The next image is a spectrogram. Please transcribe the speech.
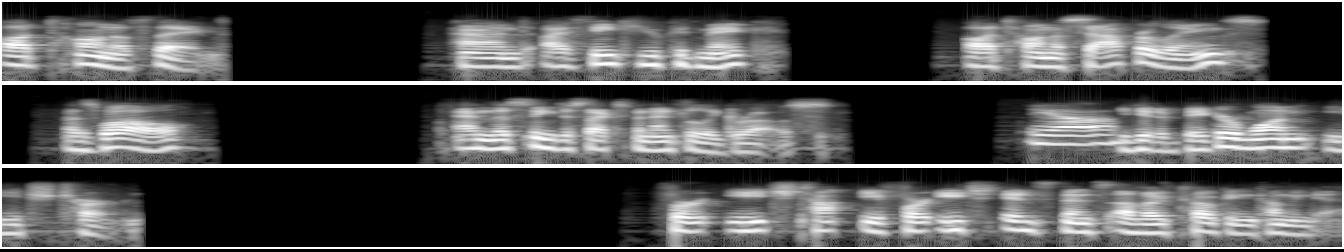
a ton of things. And I think you could make a ton of sapperlings as well. And this thing just exponentially grows. yeah. You get a bigger one each turn. For each time, for each instance of a token coming in.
